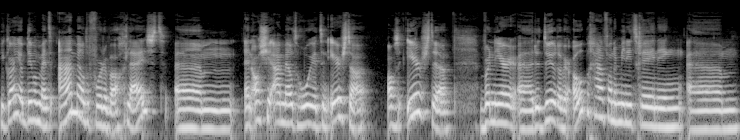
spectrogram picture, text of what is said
Je kan je op dit moment aanmelden voor de wachtlijst. Um, en als je je aanmeldt, hoor je ten eerste als eerste wanneer uh, de deuren weer open gaan van de mini-training. Um,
